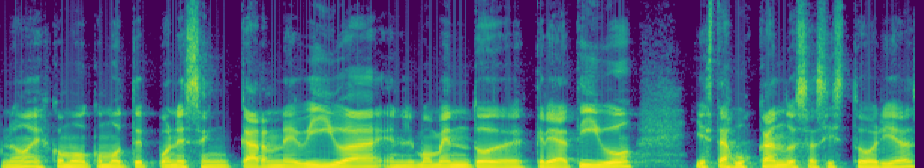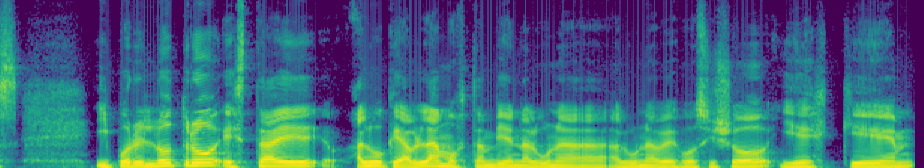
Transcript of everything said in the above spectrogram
¿no? Es como cómo te pones en carne viva en el momento de creativo y estás buscando esas historias. Y por el otro está eh, algo que hablamos también alguna, alguna vez vos y yo, y es que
